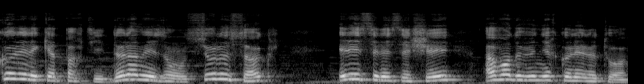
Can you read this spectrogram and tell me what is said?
collez les quatre parties de la maison sur le socle et laissez-les sécher avant de venir coller le toit.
